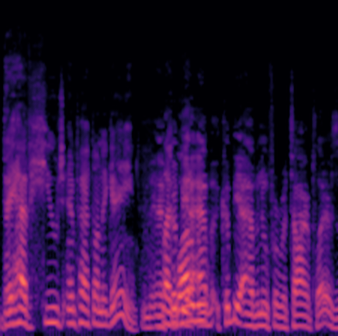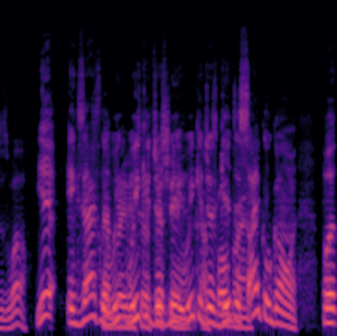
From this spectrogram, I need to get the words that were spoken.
They have huge impact on the game. It Like, could, why be do we- it could be an avenue for retired players as well. Yeah, exactly. Step We, right we could just be we could just get the cycle going. But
